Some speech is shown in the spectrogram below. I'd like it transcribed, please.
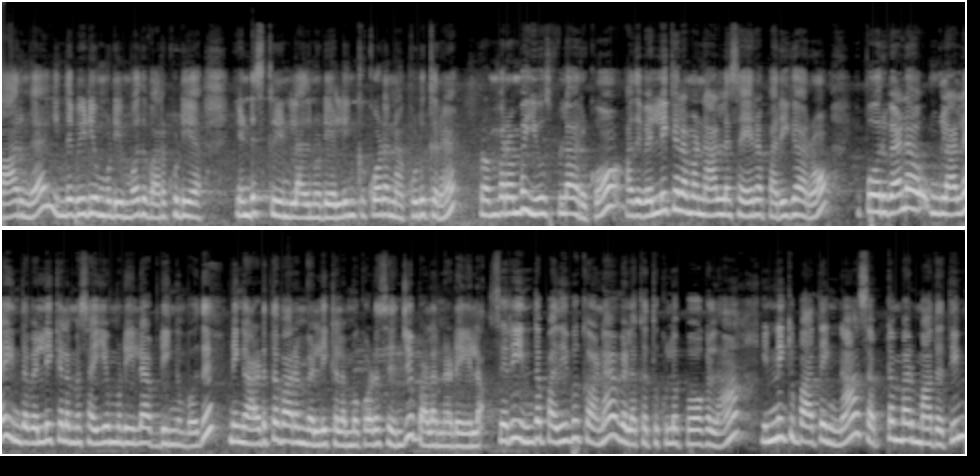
பாருங்கள் இந்த வீடியோ முடியும் போது வரக்கூடிய எண்டு ஸ்க்ரீனில் அதனுடைய லிங்க் கூட நான் கொடுக்குறேன். ரொம்ப ரொம்ப யூஸ்ஃபுல்லாக இருக்கும். அது வெள்ளிக்கிழமை நாளில் செய்கிற பரிகாரம். இப்போ ஒரு வேளை உங்களால் இந்த வெள்ளிக்கிழமை செய்ய முடியல அப்படிங்கும்போது நீங்கள் அடுத்த வாரம் வெள்ளிக்கிழமை கூட செஞ்சு பலனடையலாம் சரி இந்த பதிவுக்கான விளக்கத்துக்குள்ளே போகலாம். இன்னைக்கு பார்த்தீங்கன்னா செப்டம்பர் மாதத்தின்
